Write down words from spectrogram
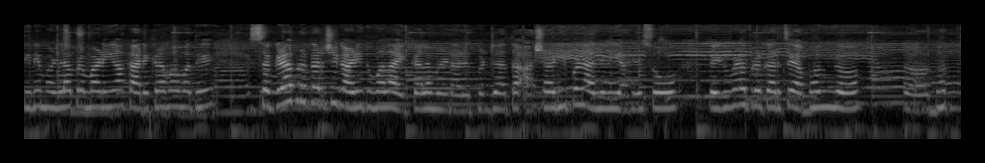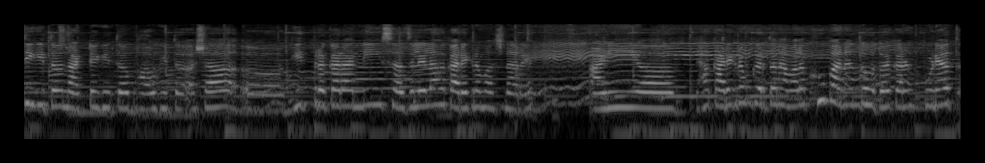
तिने म्हणल्याप्रमाणे या कार्यक्रमामध्ये सगळ्या प्रकारची गाणी तुम्हाला ऐकायला मिळणार आहेत. म्हणजे आता आषाढी पण आलेली आहे. सो वेगवेगळ्या प्रकारचे अभंग भक्तिगीतं नाट्यगीतं भावगीतं अशा गीत प्रकारांनी सजलेला हा कार्यक्रम असणार आहे. आणि हा कार्यक्रम करताना आम्हाला खूप आनंद होतो आहे कारण पुण्यात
